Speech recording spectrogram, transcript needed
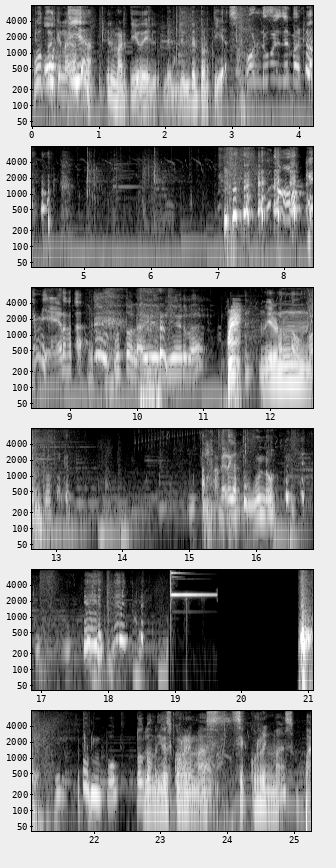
¡Puta que la ¡Hostia! El martillo del, del- del- de tortillas. ¡Oh no! ¡Es el mar! ¡No! ¡Qué mierda! ¡Puto lag de mierda! Me dieron un. A la verga, tu uno. Un poco. Los, Los bandidos corren más. ¿Se corren más? Wow.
